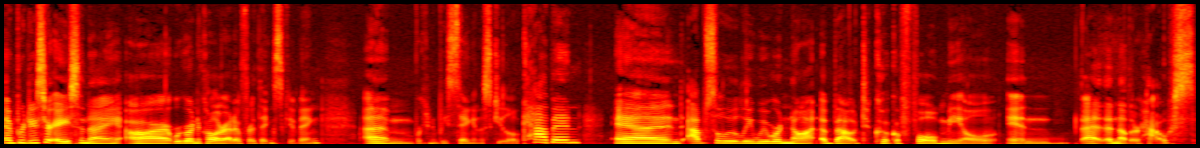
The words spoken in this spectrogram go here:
and producer Ace and I are we're going to Colorado for Thanksgiving. Um, we're going to be staying in this cute little cabin, and absolutely, we were not about to cook a full meal in at another house.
